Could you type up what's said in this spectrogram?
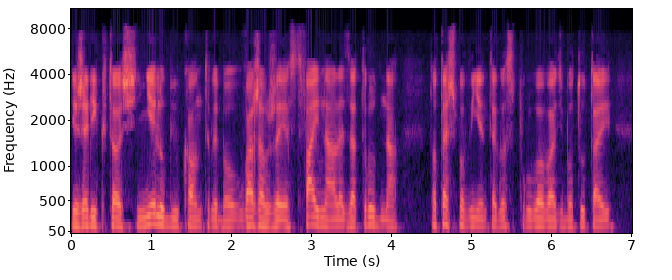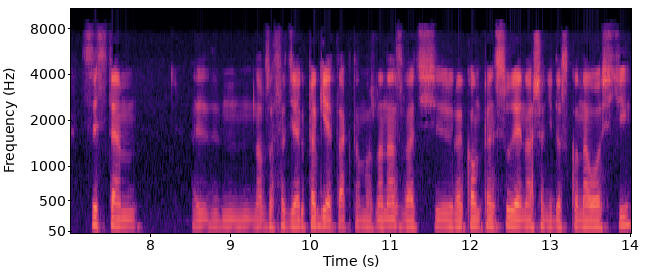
Jeżeli ktoś nie lubił kontry, bo uważał, że jest fajna, ale za trudna, to też powinien tego spróbować, bo tutaj system, no w zasadzie RPG, tak to można nazwać, rekompensuje nasze niedoskonałości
